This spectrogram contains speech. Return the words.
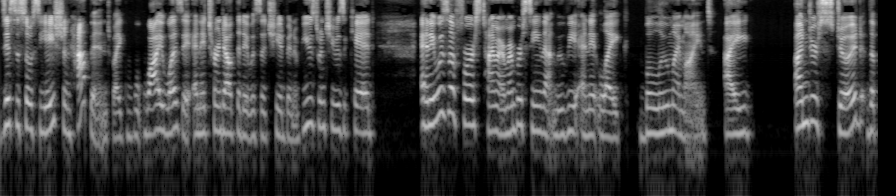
disassociation happened. Like, w- why was it? And it turned out that it was that she had been abused when she was a kid. And it was the first time I remember seeing that movie and it like blew my mind. I understood the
